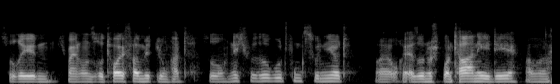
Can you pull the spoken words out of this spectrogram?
zu reden. Ich meine, unsere Toy-Vermittlung hat so nicht so gut funktioniert. War ja auch eher so eine spontane Idee, aber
